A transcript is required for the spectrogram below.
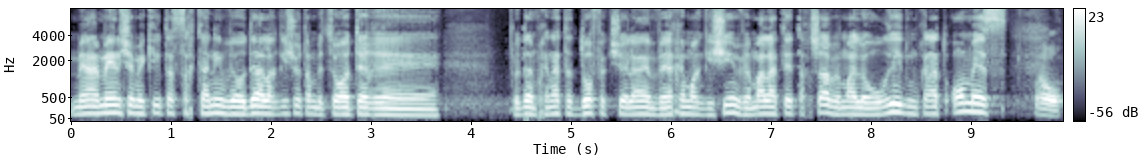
מאמן שמכיר את השחקנים ויודע להרגיש אותם בצורה יותר, אה, אתה יודע, מבחינת הדופק שלהם ואיך הם מרגישים ומה לתת עכשיו ומה להוריד מבחינת עומס. ברור.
